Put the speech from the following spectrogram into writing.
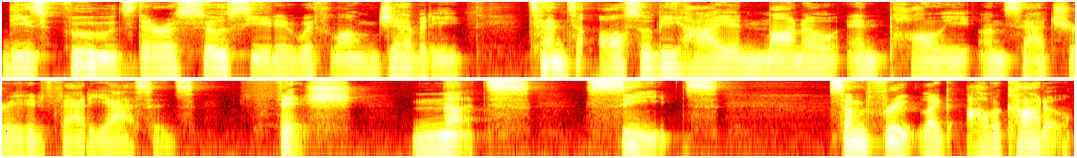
these foods that are associated with longevity tend to also be high in mono and polyunsaturated fatty acids, fish, nuts, seeds. Some fruit, like avocado,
